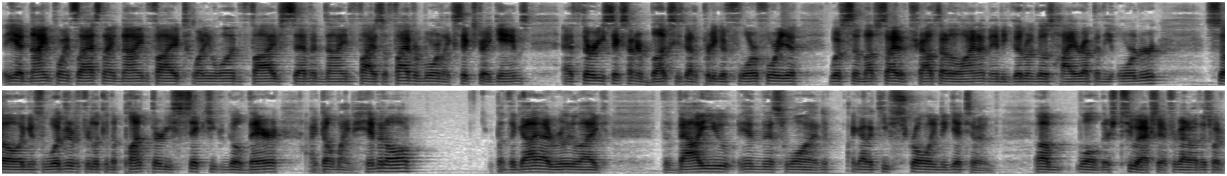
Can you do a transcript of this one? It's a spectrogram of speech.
He had nine points last night 9 5, 21, 5, 7, 9, 5. So five or more in like six straight games. At 3600 bucks, he's got a pretty good floor for you with some upside. of Trout's out of the lineup, maybe Goodwin goes higher up in the order. So against Woodruff, if you're looking to punt 36, you can go there. I don't mind him at all. But the guy I really like, the value in this one, I got to keep scrolling to get to him. Um, well, there's two actually. I forgot about this one.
